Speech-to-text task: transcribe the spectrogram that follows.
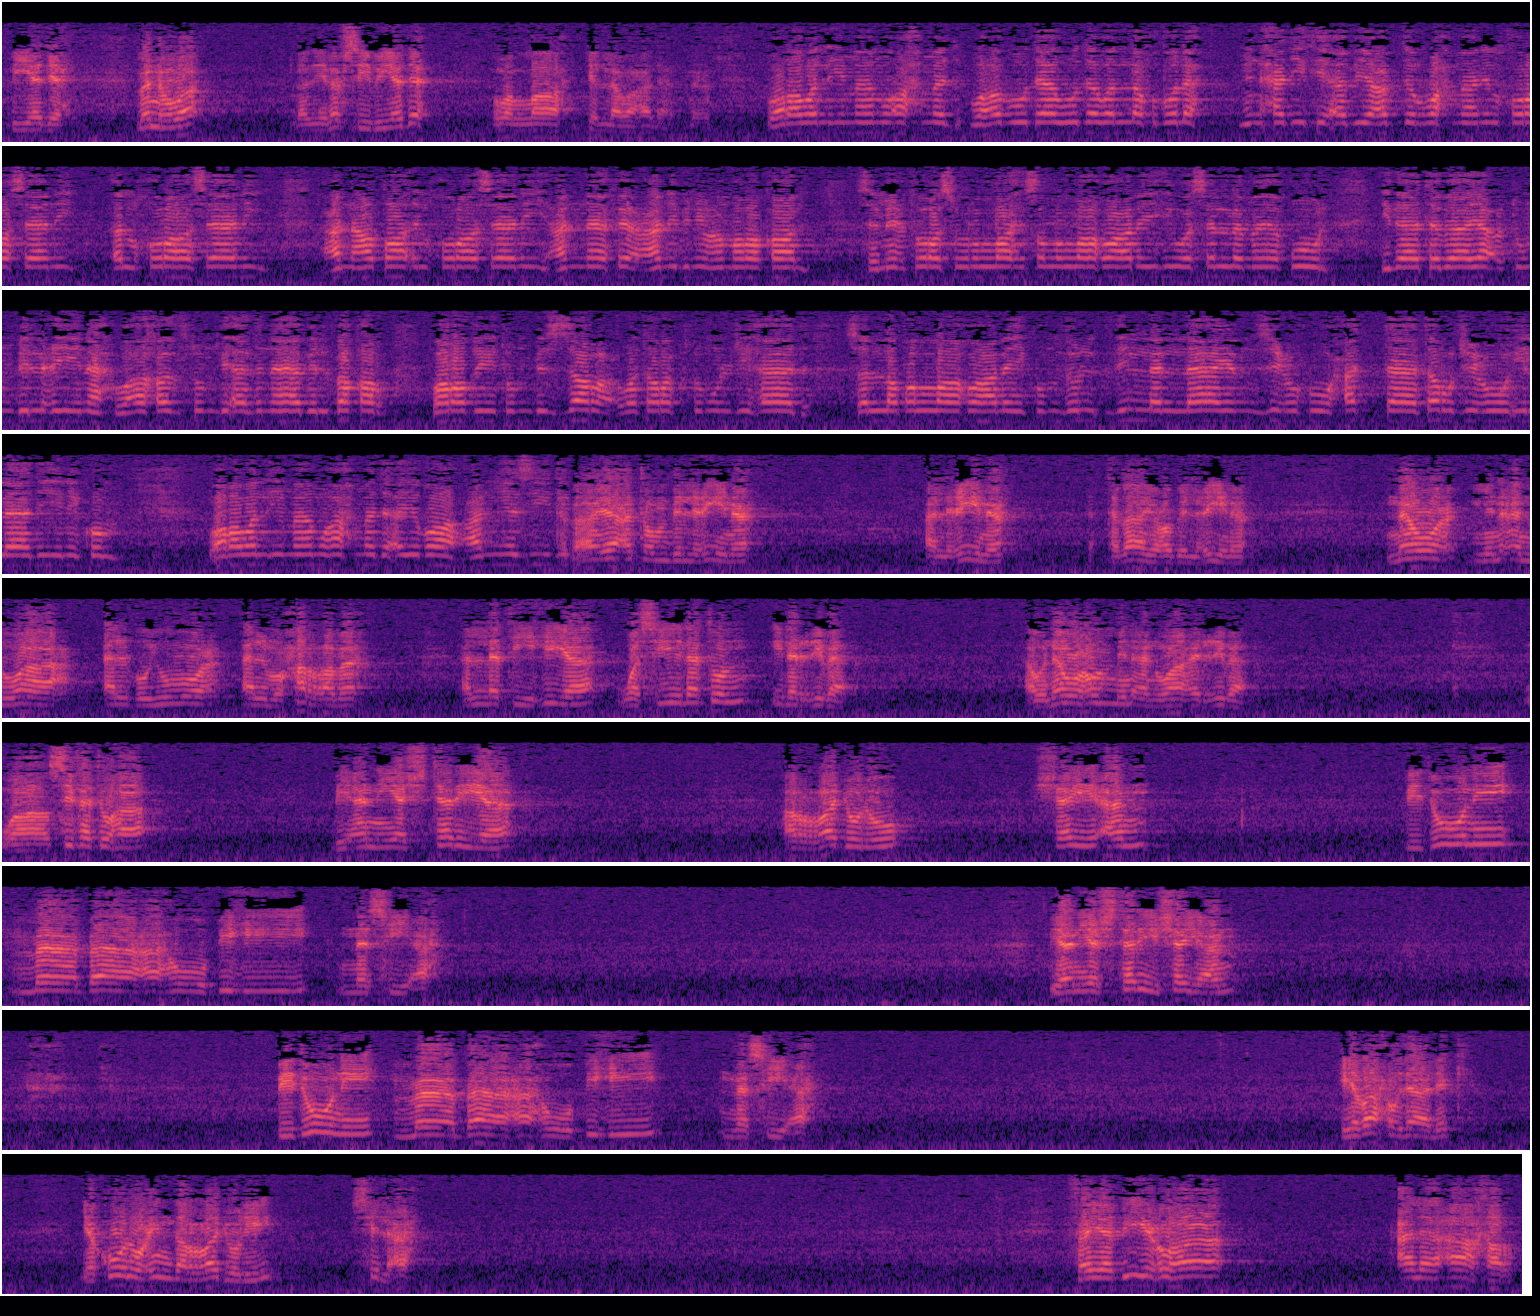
بيده من هو؟ الذي نفسي بيده هو الله جل وعلا نعم. وروى الإمام أحمد وأبو داود واللفظ له من حديث أبي عبد الرحمن الخراساني الخراساني عن عطاء الخراساني عن نافع عن ابن عمر قال سمعت رسول الله صلى الله عليه وسلم يقول إذا تبايعتم بالعينة وأخذتم بأذناب البقر ورضيتم بالزرع وتركتم الجهاد سلط الله عليكم ذلا لا ينزعه حتى ترجعوا إلى دينكم. وروى الإمام أحمد أيضا عن يزيد تبايعتم بالعينة. العينة التبايع بالعينة. نوع من أنواع البيوع المحرمة التي هي وسيلة إلى الربا أو نوع من أنواع الربا. وصفتها بأن يشتري الرجل شيئا بدون ما باعه به نسيئة. بأن يشتري شيئا بدون ما باعه به نسيئة. إيضاح ذلك يكون عند الرجل سلعة. فيبيعها على آخر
